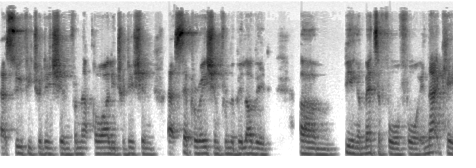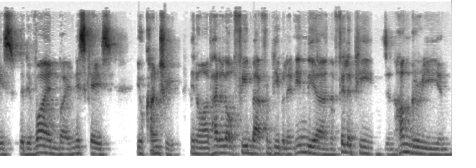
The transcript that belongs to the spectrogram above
that Sufi tradition, from that Qawwali tradition, that separation from the beloved um, being a metaphor for, in that case, the divine, but in this case, your country. You know, I've had a lot of feedback from people in India and the Philippines and Hungary and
